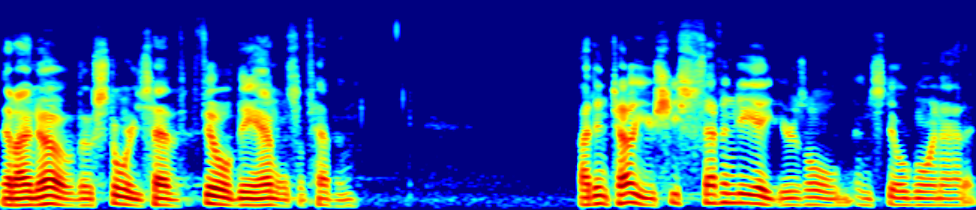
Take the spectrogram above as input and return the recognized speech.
that I know those stories have filled the annals of heaven. I didn't tell you, she's 78 years old and still going at it.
